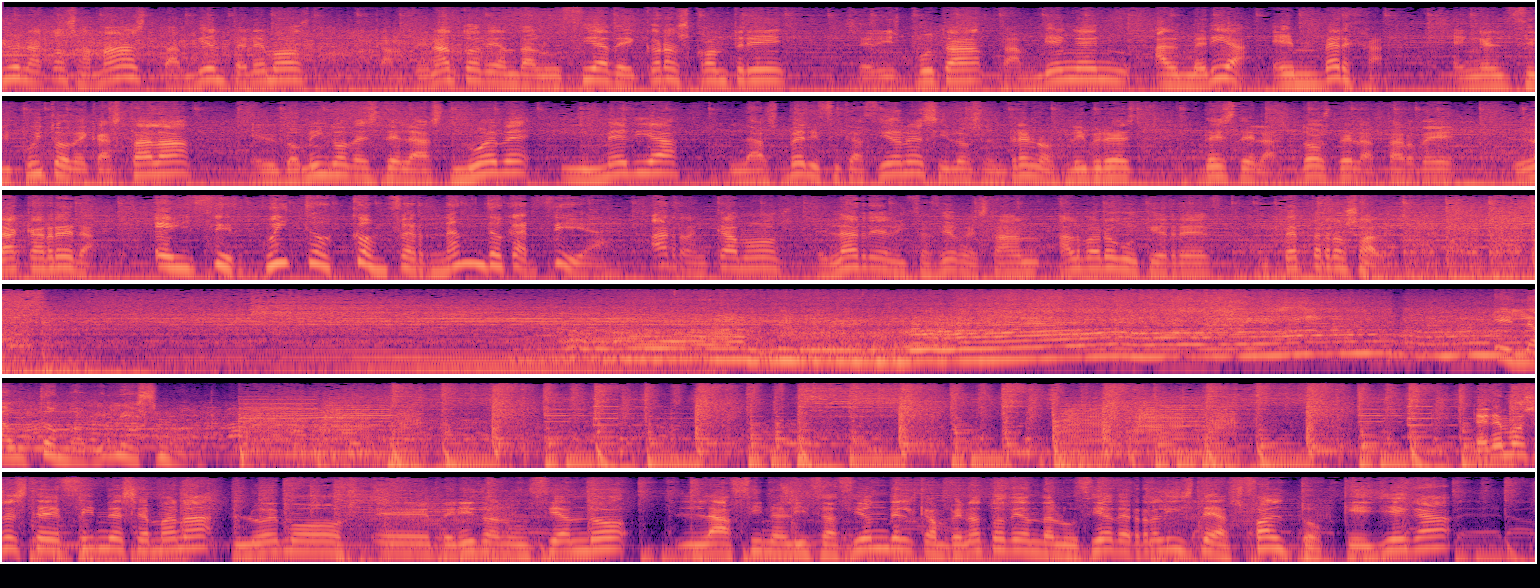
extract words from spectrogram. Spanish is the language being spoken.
Y una cosa más, también tenemos Campeonato de Andalucía de Cross Country. Se disputa también en Almería, en Berja, en el circuito de Castala el domingo desde las 9 y media las verificaciones y los entrenos libres desde las 2 de la tarde la carrera. El circuito con Fernando García. Arrancamos, en la realización están Álvaro Gutiérrez y Pepe Rosales. El automovilismo Tenemos este fin de semana, lo hemos eh, venido anunciando, la finalización del Campeonato de Andalucía de Rallys de Asfalto, que llega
